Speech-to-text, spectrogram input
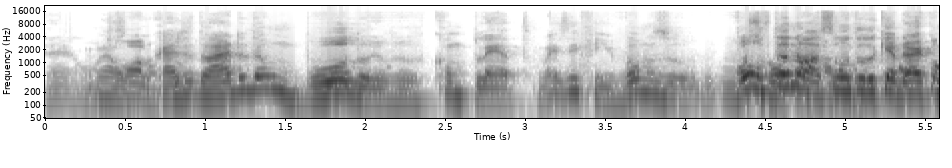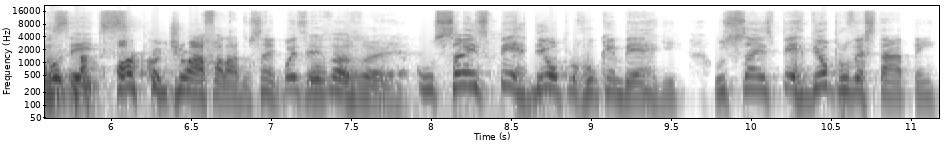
É um não, o Carlos Eduardo deu um bolo completo. Mas enfim, vamos. voltando ao assunto do quebrar posso conceitos. Pode continuar a falar do Sainz? Pois é. Por favor. O Sainz perdeu para o Huckenberg, o Sainz perdeu para o Verstappen,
